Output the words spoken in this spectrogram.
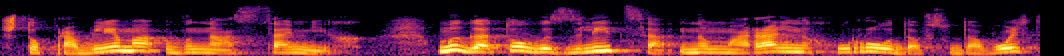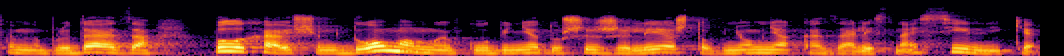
что проблема в нас самих. Мы готовы злиться на моральных уродов, с удовольствием наблюдая за полыхающим домом и в глубине души жалея, что в нем не оказались насильники,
